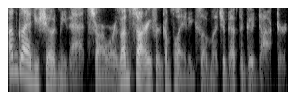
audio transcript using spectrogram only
I'm glad you showed me that, Star Wars. I'm sorry for complaining so much about the good doctor.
